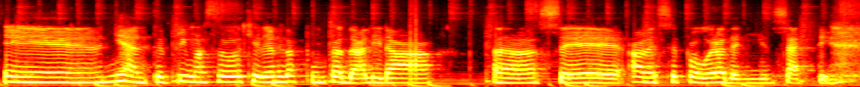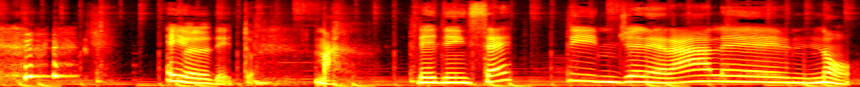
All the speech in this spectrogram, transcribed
e niente, prima stavo chiedendo appunto a Dalila uh, se avesse paura degli insetti. e io l'ho detto, ma degli insetti in generale no,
